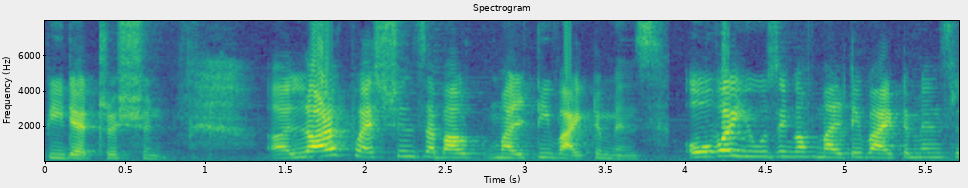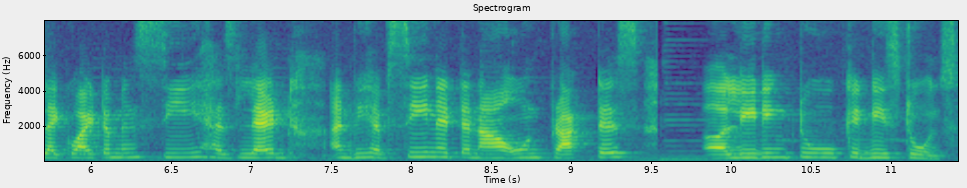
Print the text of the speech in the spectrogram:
pediatrician. A lot of questions about multivitamins. Overusing of multivitamins like vitamin C has led and we have seen it in our own practice uh, leading to kidney stones.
